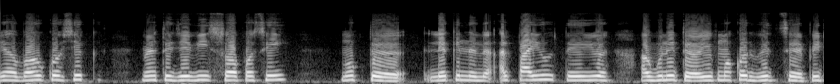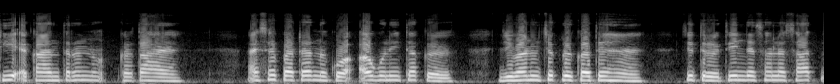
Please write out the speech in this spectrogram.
यह बहुकोशिक मृतजीवी स्वपोषी मुक्त, लेकिन अल्पायु अगुणित युग्मकोद्भिद से पीढ़ी एकांतरण करता है। ऐसे पैटर्न को अगुणितक जीवाणु चक्र कहते हैं। चित्र तीन दशमलव सात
